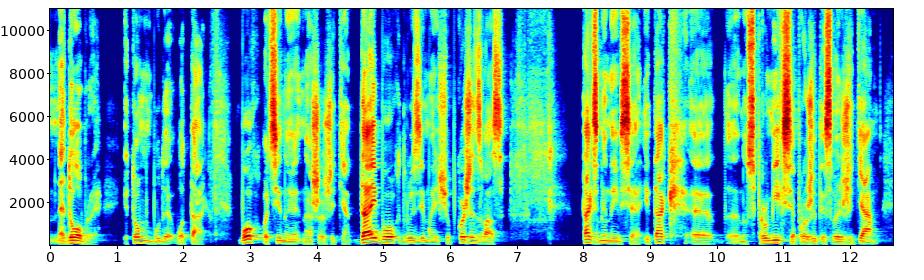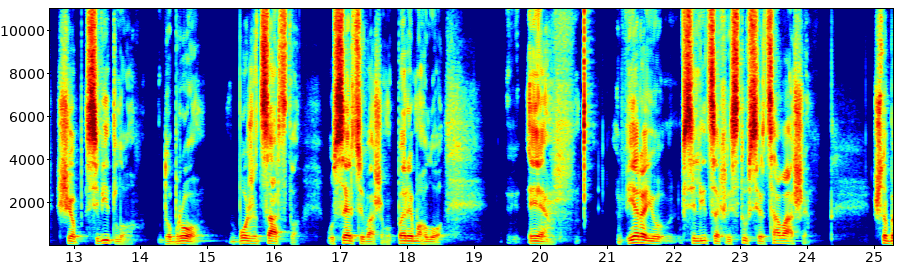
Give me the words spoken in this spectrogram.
недобре. І тому буде отак. Бог оцінює наше життя. Дай Бог, друзі мої, щоб кожен з вас так змінився і так е, ну, спромігся прожити своє життя, щоб світло, добро, Боже царство у серці вашому перемогло. Е, вірою вселиться Христу в серця ваші, щоб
